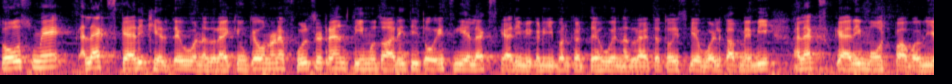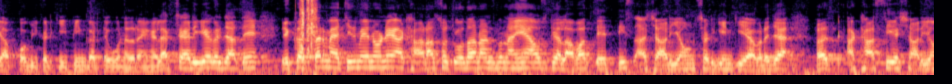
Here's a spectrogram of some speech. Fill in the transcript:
तो उसमें अलेक्स कैरी खेलते हुए नज़र आए, क्योंकि उन्होंने फुल स्ट्रेंथ टीम उतारी थी तो इसलिए अलेक्स कैरी विकेट कीपर करते हुए नज़र आए थे तो इसलिए वर्ल्ड कप में भी अलेक्स कैरी मोस्ट प्रॉबली आपको विकेट कीपिंग करते हुए नज़र आएँगे। अलेक्स कैरी की अगर जाते हैं, इकहत्तर मैचेज में इन्होंने अठारह सौ चौदह रन बनाए हैं, उसके अलावा तैतीस की इनकी एवरेज है, अठासी आशारिया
